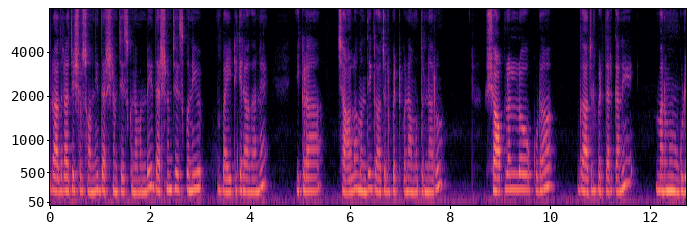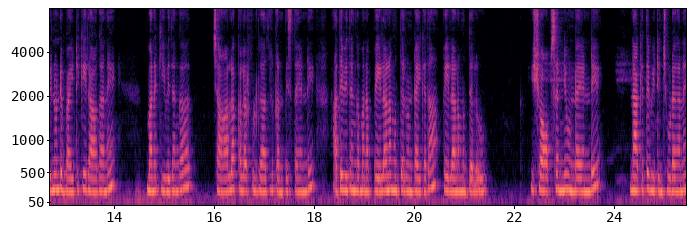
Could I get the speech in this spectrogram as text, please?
రాజరాజేశ్వర స్వామిని దర్శనం చేసుకున్నామండి. దర్శనం చేసుకుని బయటికి రాగానే ఇక్కడ చాలామంది గాజులు పెట్టుకుని అమ్ముతున్నారు. షాప్లలో కూడా గాజులు పెడతారు కానీ మనము గుడి నుండి బయటికి రాగానే మనకి ఈ విధంగా చాలా కలర్ఫుల్ గాజులు కనిపిస్తాయండి. అదేవిధంగా మన పేలాల ముద్దలు ఉంటాయి కదా పేలాల ముద్దలు ఈ షాప్స్ అన్నీ ఉన్నాయండి నాకైతే వీటిని చూడగానే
